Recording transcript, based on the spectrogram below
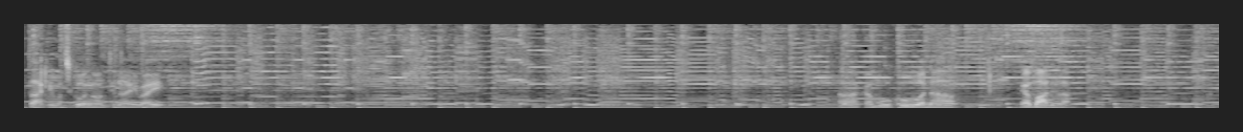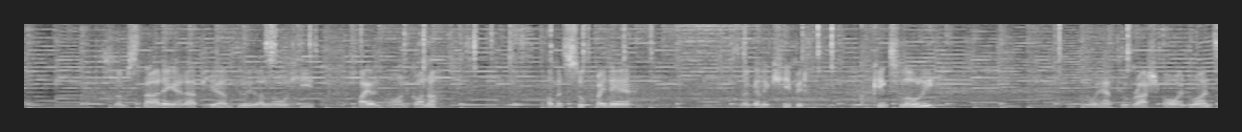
Exactly what's going on tonight, right? Uh, kamuku na everybody lah. So I'm starting it up here. I'm doing a low heat ไฟอ่อนๆก่อนเนาะเพราะมันซุกไปเนี่ย so I'm gonna keep it cooking slowly you don't have to rush all at once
